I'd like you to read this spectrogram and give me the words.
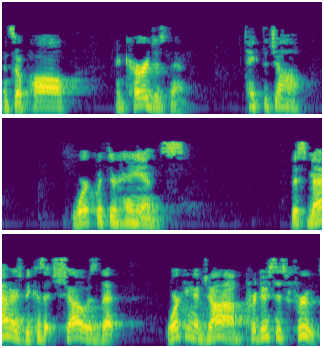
And so Paul encourages them. Take the job. Work with your hands. This matters because it shows that working a job produces fruit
